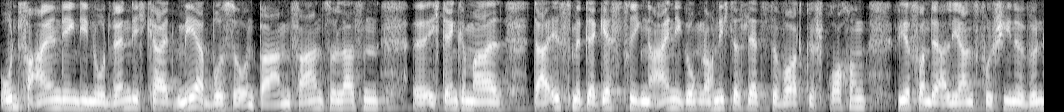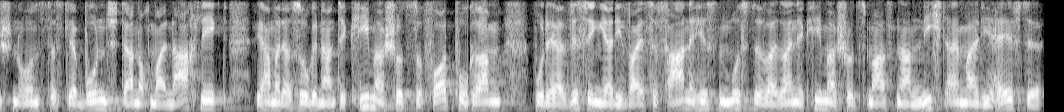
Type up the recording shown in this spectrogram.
und vor allen Dingen die Notwendigkeit, mehr Busse und Bahnen fahren zu lassen. Äh, ich denke mal, da ist mit der gestrigen Einigung noch nicht das letzte Wort gesprochen. Wir von der Allianz pro Schiene wünschen uns, dass der Bund da nochmal nachlegt. Wir haben ja das sogenannte Klimaschutz-Sofortprogramm, wo der Herr Wissing ja die weiße Fahne hissen musste, weil seine Klimaschutzmaßnahmen nicht einmal die Hälfte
